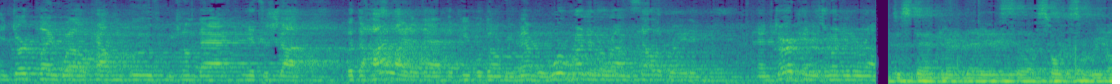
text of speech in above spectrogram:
and Dirk played well. Calvin Booth, we come back, hits a shot. But the highlight of that that people don't remember, we're running around celebrating, and Durkin is running around. To stand here today is uh, sort of surreal.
